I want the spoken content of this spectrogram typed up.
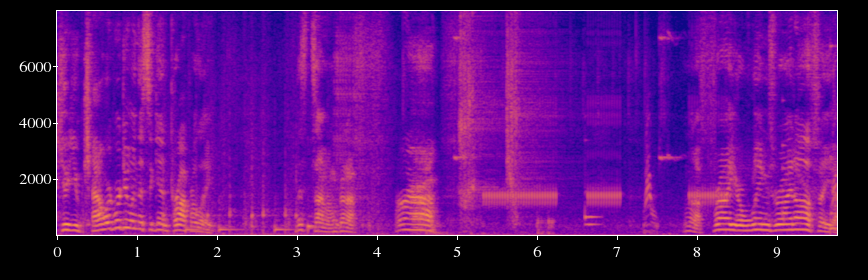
Back here, you coward! We're doing this again properly! This time I'm gonna... I'm gonna fry your wings right off of you!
